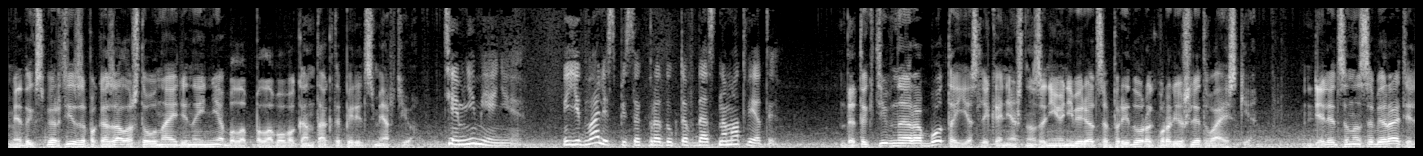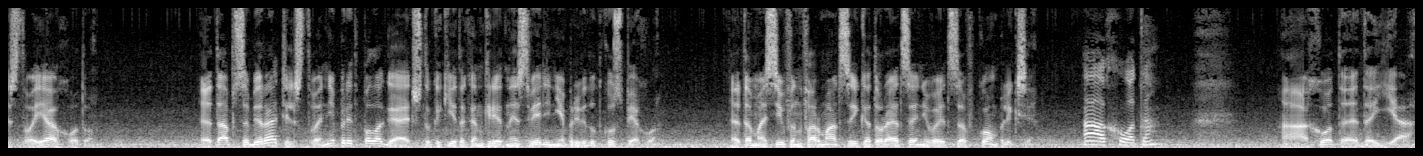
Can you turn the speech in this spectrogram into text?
Медэкспертиза показала, что у найденной не было полового контакта перед смертью. Тем не менее, едва ли список продуктов даст нам ответы. Детективная работа, если, конечно, за нее не берется придурок вроде Шлетвайски, делится на собирательство и охоту. Этап собирательства не предполагает, что какие-то конкретные сведения приведут к успеху. Это массив информации, который оценивается в комплексе. А охота? А охота — это я.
